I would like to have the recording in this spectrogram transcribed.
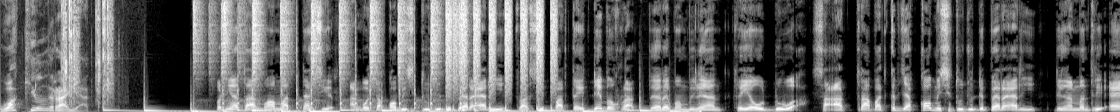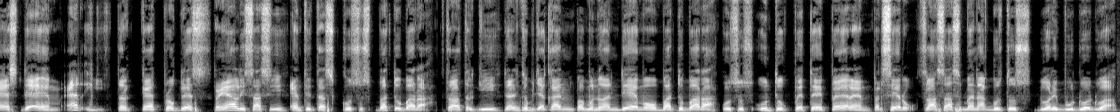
Wakil Rakyat Pernyataan Muhammad Nasir, anggota Komisi 7 DPR RI, fraksi Partai Demokrat, daerah pemilihan Riau II, saat rapat kerja Komisi 7 DPR RI dengan Menteri ESDM RI terkait progres realisasi entitas khusus batubara, strategi dan kebijakan pemenuhan DMO batubara khusus untuk PT PLN Persero, Selasa 9 Agustus 2022.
